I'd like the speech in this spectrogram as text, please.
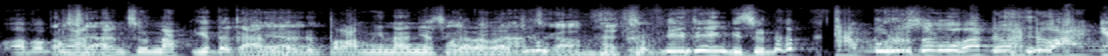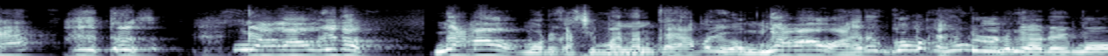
apa pengantin sunat gitu kan Iya. udah ada pelaminannya segala macam. tapi ini yang disunat kabur semua dua-duanya. Terus nggak mau gitu. Nggak mau. Mau dikasih mainan kayak apa juga? Nggak mau. Akhirnya gue sama Kevin bener nggak ada yang mau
